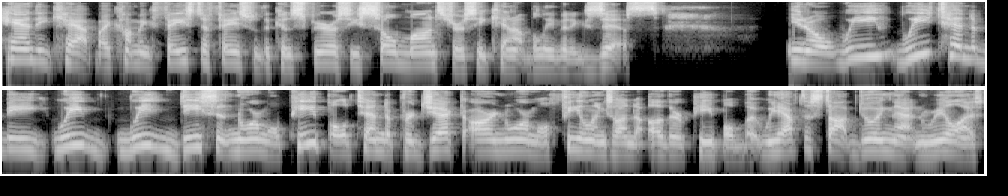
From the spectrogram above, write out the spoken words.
handicapped by coming face to face with a conspiracy so monstrous he cannot believe it exists you know we we tend to be we we decent normal people tend to project our normal feelings onto other people but we have to stop doing that and realize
